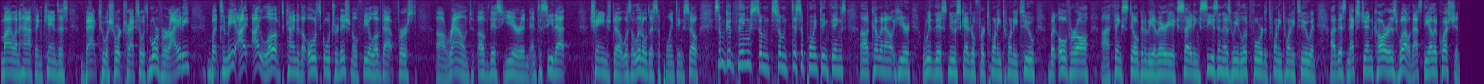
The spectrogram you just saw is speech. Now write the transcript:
mile and a half in Kansas back to a short track. So it's more variety. But to me, I, I loved kind of the old school traditional feel of that first uh, round of this year. And, and to see that changed uh, was a little disappointing. So some good things, some some disappointing things uh, coming out here with this new schedule for 2022. But overall, uh, I think still going to be a very exciting season as we look forward to 2022 and uh, this next gen car as well. That's the other question.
